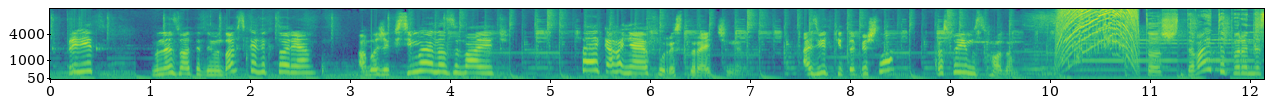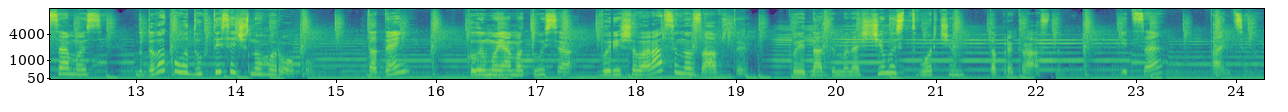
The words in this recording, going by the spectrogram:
Привіт! Мене звати Демидовська Вікторія, або ж як всі мене називають, та яка ганяє фури з Туреччини. А звідки то пішло, розповім згодом. Тож, давайте перенесемось до далекого 2000 року та день, коли моя матуся вирішила раз і назавжди поєднати мене з чимось творчим та прекрасним. І це танцями.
